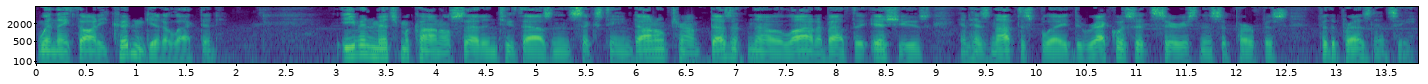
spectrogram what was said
when they thought he couldn't get elected. Even Mitch McConnell said in 2016 Donald Trump doesn't know a lot about the issues and has not displayed the requisite seriousness of purpose for the presidency.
